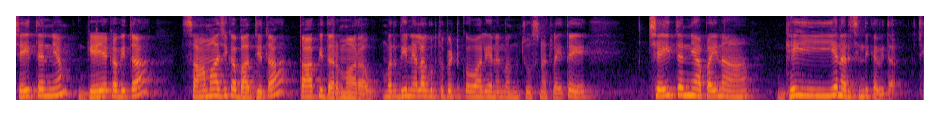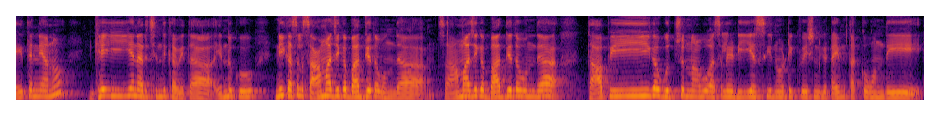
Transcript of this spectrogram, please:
చైతన్యం గేయ కవిత సామాజిక బాధ్యత తాపి ధర్మారావు. మరి దీన్ని ఎలా గుర్తుపెట్టుకోవాలి అని మనం చూసినట్లయితే చైతన్య పైన ఘెయ్య నరిచింది కవిత. చైతన్యను ఘెయ్య నరిచింది కవిత. ఎందుకు? నీకు అసలు సామాజిక బాధ్యత ఉందా? సామాజిక బాధ్యత ఉందా? తాపీగా కూర్చున్నావు. అసలే డిఎస్సి నోటిఫికేషన్కి టైం తక్కువ ఉంది.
